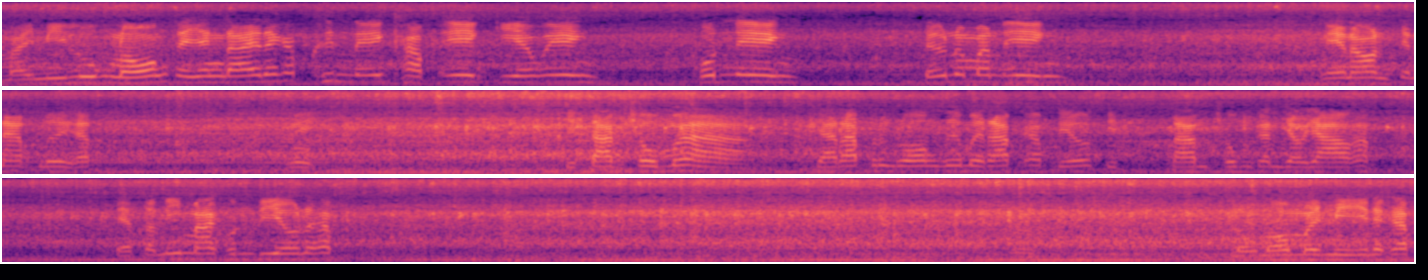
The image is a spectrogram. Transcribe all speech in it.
ไม่มีลูกน้องแต่ยังได้นะครับ ขึ้นเองขับเองเกี่ยวเองคนเอง เติมน้ำมันเอง แน่นอนจะนับเลยครับ นี่ติดตามชมว่าจะรับลูกน้องหรือไม่รับครับ เดี๋ยวติดตามชมกันยาวๆครับ แต่ตอนนี้มาคนเดียวนะครับลูกน้องไม่มีนะครับ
